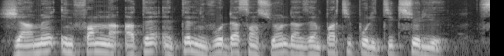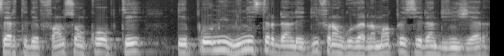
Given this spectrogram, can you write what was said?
Jamais une femme n'a atteint un tel niveau d'ascension dans un parti politique sérieux. Certes, des femmes sont cooptées et promues ministres dans les différents gouvernements précédents du Niger,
